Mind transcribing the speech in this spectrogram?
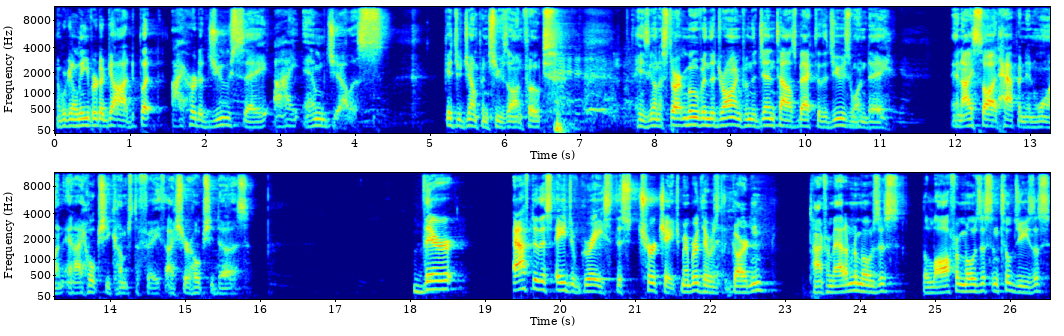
and we're going to leave her to God. But I heard a Jew say, I am jealous. Get your jumping shoes on, folks. He's going to start moving the drawing from the Gentiles back to the Jews one day. And I saw it happen in one, and I hope she comes to faith. I sure hope she does. There after this age of grace, this church age, remember there was the garden, time from Adam to Moses, the law from Moses until Jesus,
